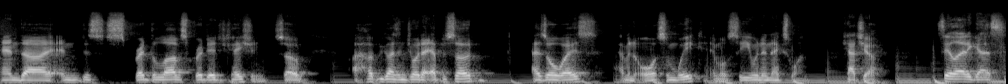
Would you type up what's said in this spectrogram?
and uh, and just spread the love, spread the education. So I hope you guys enjoyed that episode. As always, have an awesome week, and we'll see you in the next one. Catch ya. See you later, guys.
